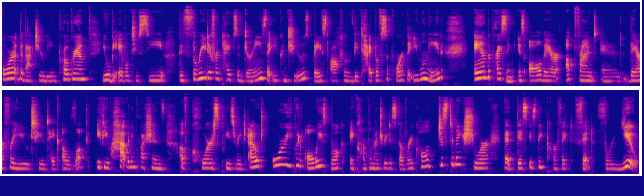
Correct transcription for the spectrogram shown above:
for the Back to Your Being program. You will be able to see the three different types of journeys that you can choose based off of the type of support that you will need. And the pricing is all there upfront and there for you to take a look. If you have any questions, of course, please reach out, or you can always book a complimentary discovery call just to make sure that this is the perfect fit for you.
